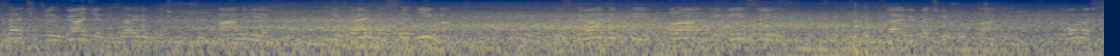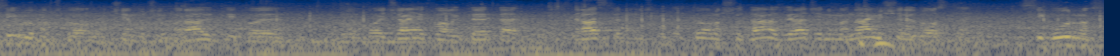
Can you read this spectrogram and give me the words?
izaći pred građane Zagrebačke županije i zajedno sa njima izgraditi plan i viziju Zagrebačke županije. Ono sigurno što na čemu ćemo raditi to je povećanje kvalitete zdravstvene usluge. To je ono što danas građanima najviše nedostaje. Sigurnost,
